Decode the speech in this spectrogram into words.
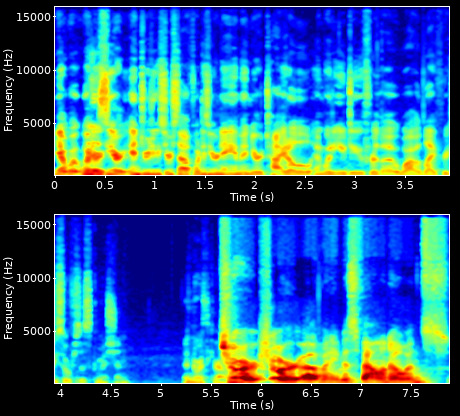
Yeah, what, what your introduce yourself? What is your name and your title, and what do you do for the Wildlife Resources Commission in North Carolina? Sure, sure. Uh, my name is Falyn Owens.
